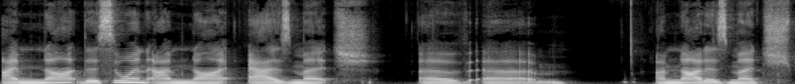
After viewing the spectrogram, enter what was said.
I'm not, this one, I'm not as much of, um, I'm not as much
